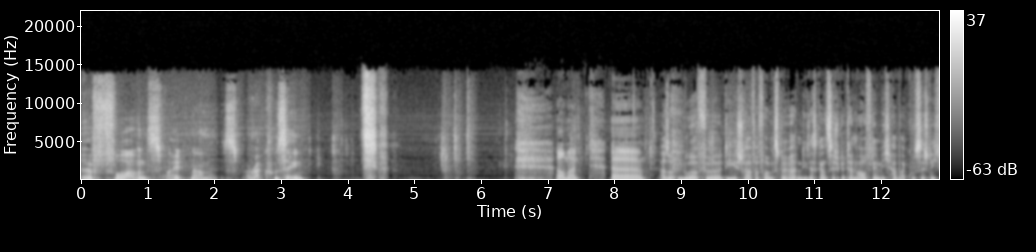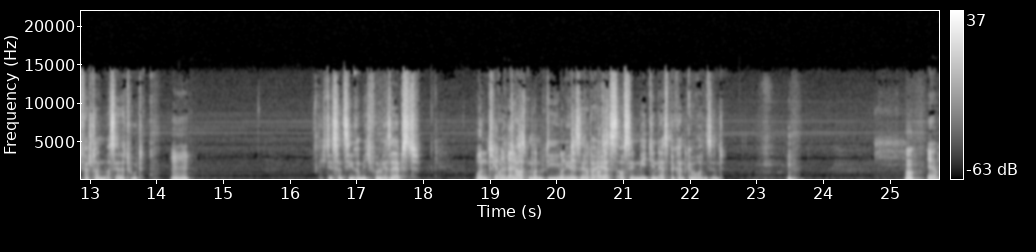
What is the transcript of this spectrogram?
Äh, Vor- und Zweitname ist Barack Hussein. Oh Mann. Äh, Also nur für die Strafverfolgungsbehörden, die das Ganze später mal aufnehmen. Ich habe akustisch nicht verstanden, was er da tut. mhm. Ich distanziere mich von mir selbst und, Und meinen Taten, die mir selber Podcast. erst aus den Medien erst bekannt geworden sind. Hm. Ja.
